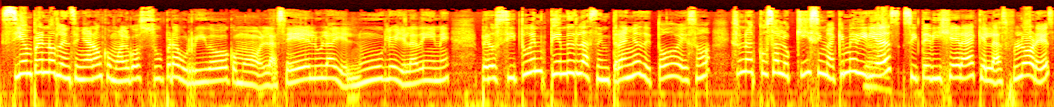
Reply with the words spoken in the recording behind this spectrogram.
siempre nos la enseñaron como algo súper aburrido, como la célula y el núcleo y el ADN, pero si tú entiendes las entrañas de todo eso, es una cosa loquísima. ¿Qué me dirías si te dijera que las flores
